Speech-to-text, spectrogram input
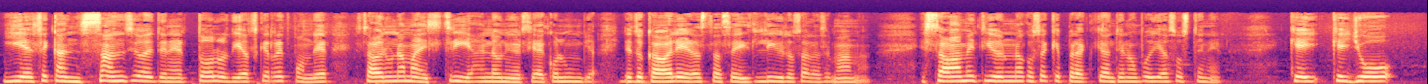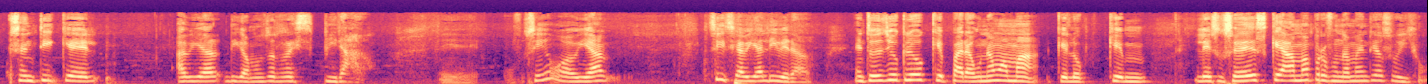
y ese cansancio de tener todos los días que responder. Estaba en una maestría en la Universidad de Columbia, le tocaba leer hasta seis libros a la semana. Estaba metido en una cosa que prácticamente no podía sostener, que, que yo sentí que él había, digamos, respirado, eh, sí, o había, sí, se había liberado. Entonces yo creo que para una mamá que lo que le sucede es que ama profundamente a su hijo,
